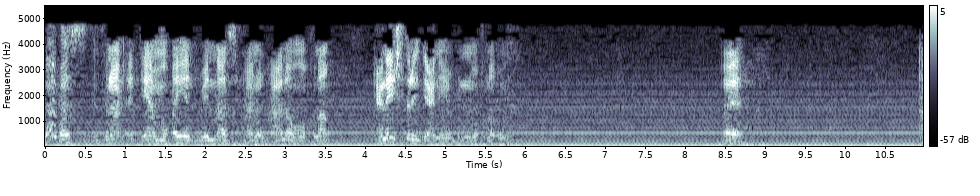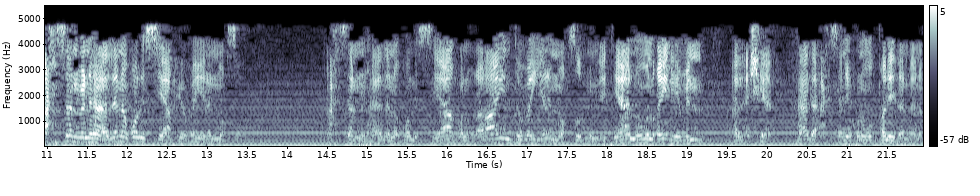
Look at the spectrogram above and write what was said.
لا بس اتيان مقيد بالله سبحانه وتعالى ومطلق. يعني إيش تريد يعني بالمطلق؟ إيه. أحسن من هذا نقول السياق يبين المقصود. أحسن من هذا نقول السياق والغراين تبين المقصود من الإتيان ومن غيره من الأشياء. هذا أحسن يكون مطردا لنا.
